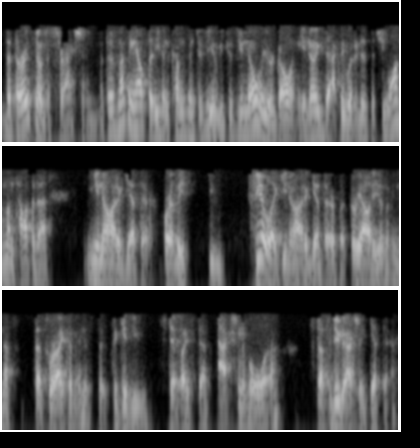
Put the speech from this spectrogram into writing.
that there is no distraction, that there's nothing else that even comes into view because you know where you're going, you know exactly what it is that you want, and on top of that, you know how to get there, or at least you feel like you know how to get there. But the reality is, I mean, that's that's where I come in is to, to give you step by step actionable uh, stuff to do to actually get there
